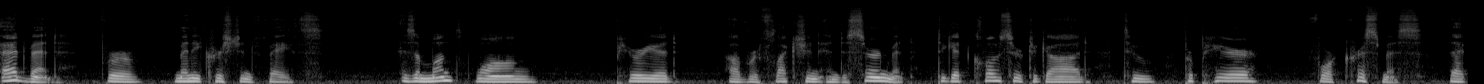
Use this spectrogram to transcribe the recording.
Advent, for many Christian faiths, is a month long period of reflection and discernment to get closer to God, to prepare for Christmas, that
